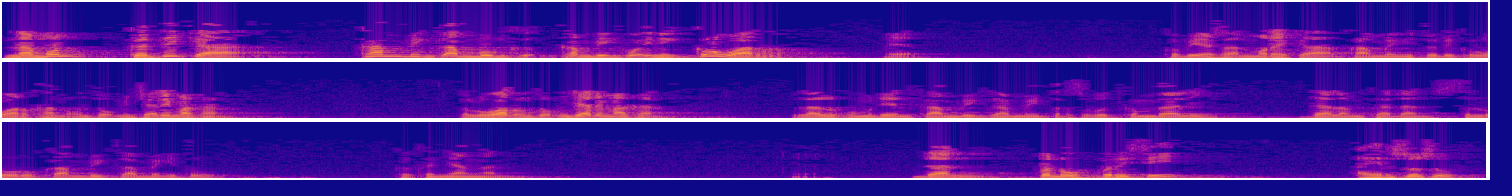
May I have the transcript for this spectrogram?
namun ketika kambing-kambing kambingku ini keluar ya, kebiasaan mereka kambing itu dikeluarkan untuk mencari makan keluar untuk mencari makan lalu kemudian kambing-kambing tersebut kembali dalam keadaan seluruh kambing-kambing itu kekenyangan ya. dan penuh berisi air susu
